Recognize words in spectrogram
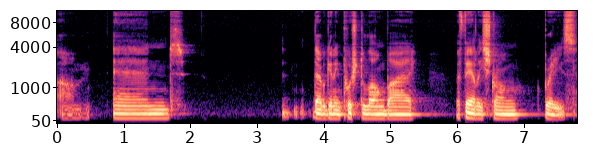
Um, and they were getting pushed along by a fairly strong breeze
